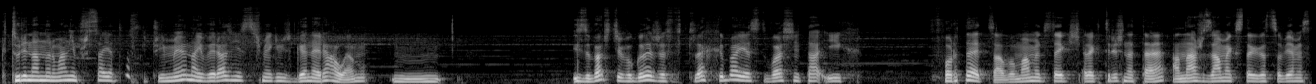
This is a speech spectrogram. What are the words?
który nam normalnie przystaje dosyć. Czyli my najwyraźniej jesteśmy jakimś generałem. Mm. I zobaczcie w ogóle, że w tle chyba jest właśnie ta ich forteca, bo mamy tutaj jakieś elektryczne T, a nasz zamek z tego co wiemy z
